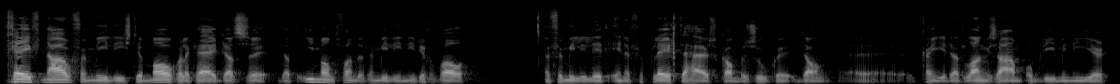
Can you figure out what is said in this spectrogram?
geef nou families de mogelijkheid dat, ze, dat iemand van de familie in ieder geval een familielid in een verpleegtehuis kan bezoeken. Dan uh, kan je dat langzaam op die manier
